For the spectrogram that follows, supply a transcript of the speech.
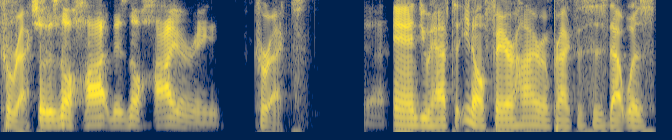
correct So there's no hi- there's no hiring. correct Yeah, and you have to you know fair hiring practices that was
